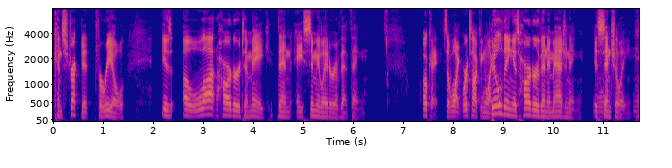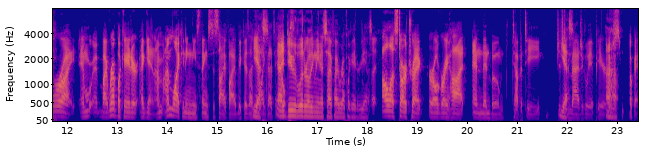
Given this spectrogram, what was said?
construct it for real, is a lot harder to make than a simulator of that thing. Okay, so like we're talking like Building is harder than imagining, essentially. Right, and by replicator again, I'm I'm likening these things to sci-fi because I feel yes, like that's I do literally mean a sci-fi replicator. Yes, a la Star Trek, Earl Grey hot, and then boom, cup of tea just Yes. magically appears. Uh-huh. Okay,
